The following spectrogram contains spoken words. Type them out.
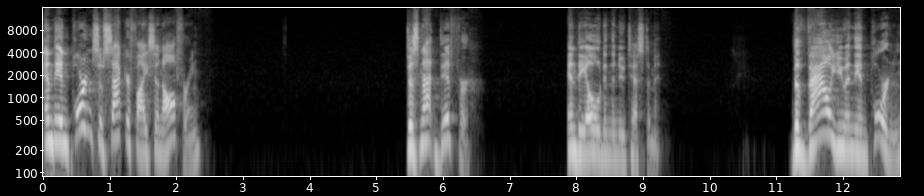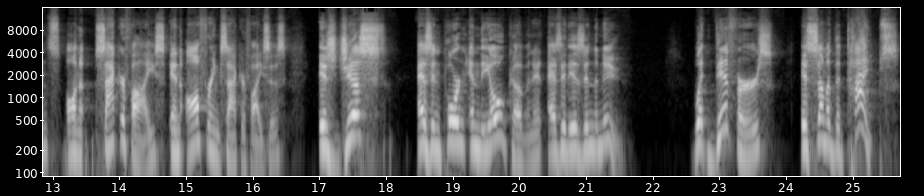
And the importance of sacrifice and offering does not differ in the Old and the New Testament the value and the importance on sacrifice and offering sacrifices is just as important in the old covenant as it is in the new. What differs is some of the types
